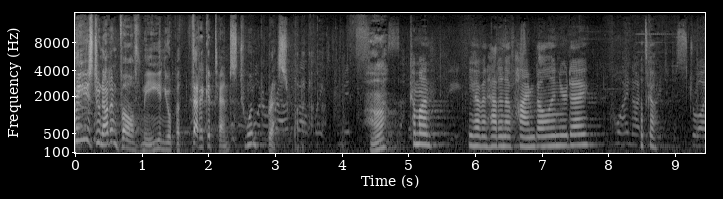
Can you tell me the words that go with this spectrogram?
Please do not involve me in your pathetic attempts to impress one another. Huh? Come on. You haven't had enough Heimdall in your day? Why not Let's go. try to destroy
